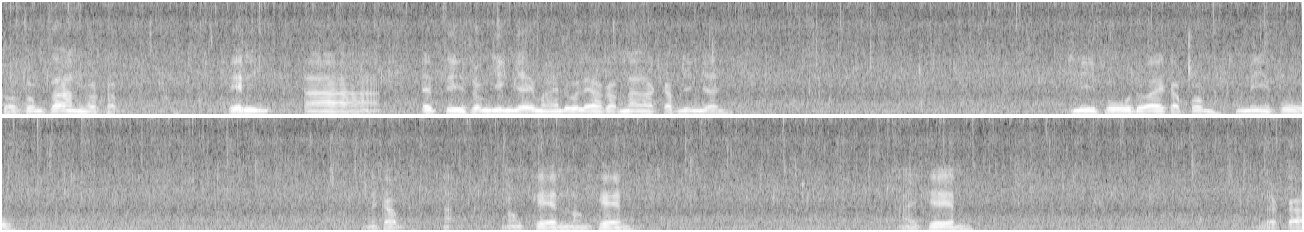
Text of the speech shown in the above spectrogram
ต่อตรงสั้นก็ครับ เอ็นอ่าเอฟซีส่งยิงเย้ยมาให้ดูแล้วกับน่ารักกับยิงเย้ยมีผู้ด้วยกับผมมีผู้นะครับน้องแคนน้องแคนไอแคนแล้วก็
